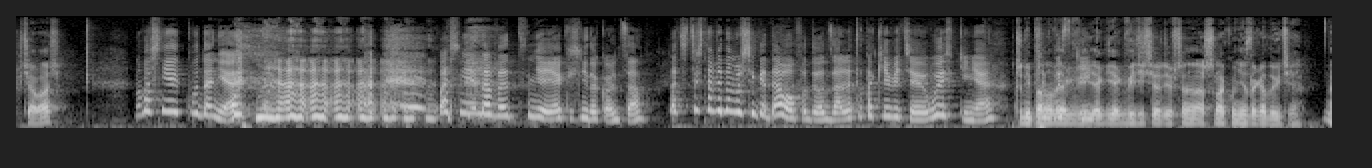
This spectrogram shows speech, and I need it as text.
Chciałaś? No właśnie, kurde, nie. właśnie nawet nie, jakoś nie do końca. Znaczy coś tam wiadomo się gadało po drodze, ale to takie, wiecie, ływki, nie? Czyli panowie, jak, jak, jak widzicie dziewczynę na szlaku, nie zagadujcie.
